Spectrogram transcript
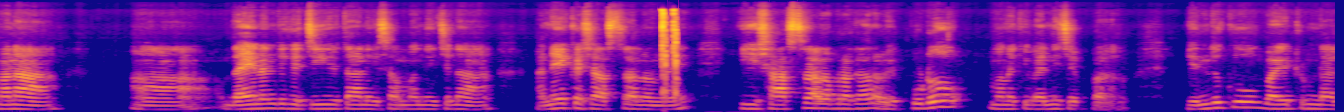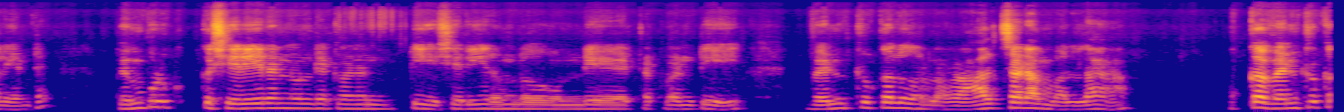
మన దైనందిక జీవితానికి సంబంధించిన అనేక శాస్త్రాలు ఉన్నాయి ఈ శాస్త్రాల ప్రకారం ఎప్పుడో మనకి ఇవన్నీ చెప్పారు. ఎందుకు బయట ఉండాలి అంటే పెంపుడు కుక్క శరీరం ఉండేటువంటి శరీరంలో ఉండేటటువంటి వెంట్రుకలు రాల్చడం వల్ల ఒక్క వెంట్రుక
